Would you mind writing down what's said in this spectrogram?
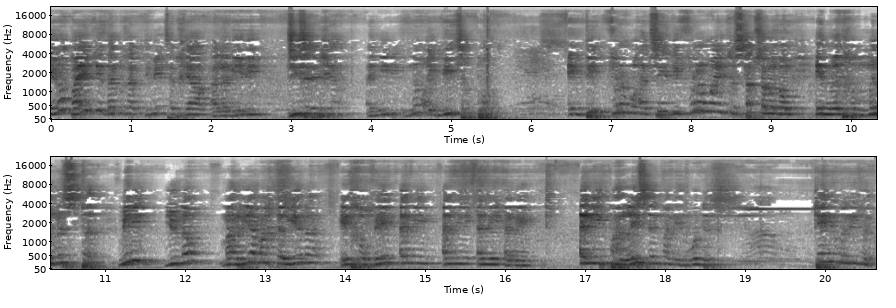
you know, baie keer dink ons dat die mense het geld, hulle nie die Jesus het geld. Hy nie no, hy need support. En die vroue, het sê die vroue het gestap saam met hom en hulle geminister. Meaning, you know, Maria Magdalena het gewen in die in die in die in die in die paleis van Herodes. Can you believe it?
